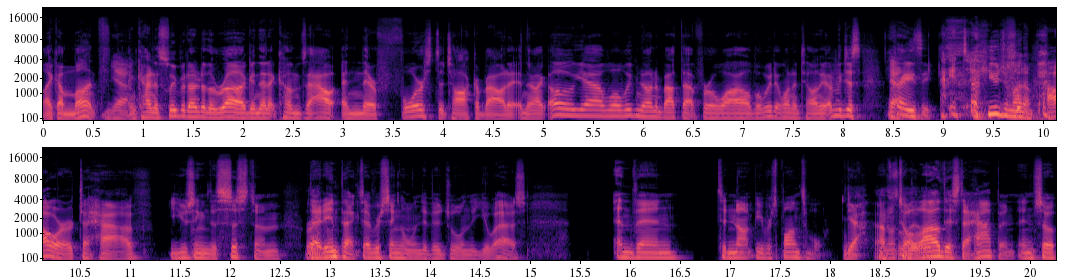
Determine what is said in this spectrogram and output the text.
like a month Yeah. and kind of sweep it under the rug. And then it comes out and they're forced to talk about it. And they're like, oh, yeah, well, we've known about that for a while, but we didn't want to tell anyone. I mean, just Yeah. crazy. it's a huge amount of power to have using the system Right. that impacts every single individual in the US and then to not be responsible yeah, you know, to allow this to happen. And so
